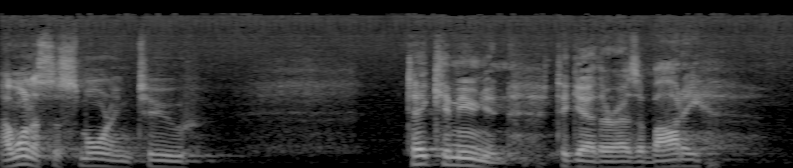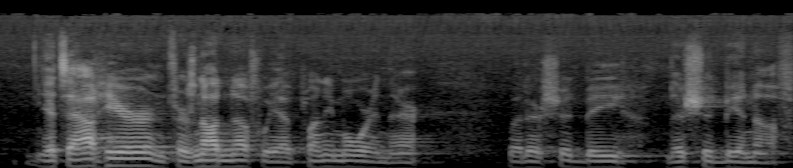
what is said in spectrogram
I want us this morning to take communion together as a body. It's out here, and if there's not enough, we have plenty more in there. But there should be there should be enough.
